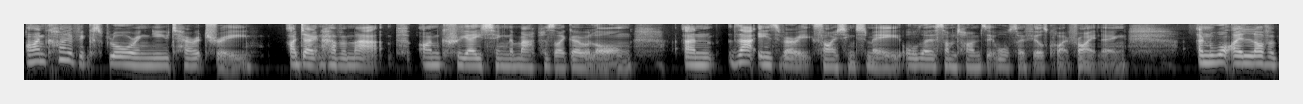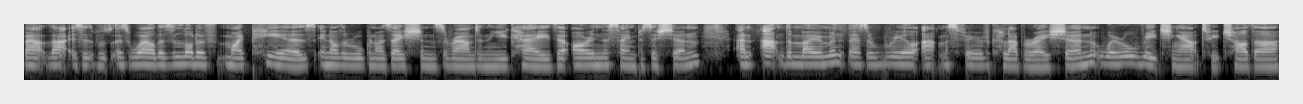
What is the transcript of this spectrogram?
I'm kind of exploring new territory. I don't have a map. I'm creating the map as I go along. And that is very exciting to me, although sometimes it also feels quite frightening. And what I love about that is as well, there's a lot of my peers in other organisations around in the UK that are in the same position. And at the moment, there's a real atmosphere of collaboration. We're all reaching out to each other,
